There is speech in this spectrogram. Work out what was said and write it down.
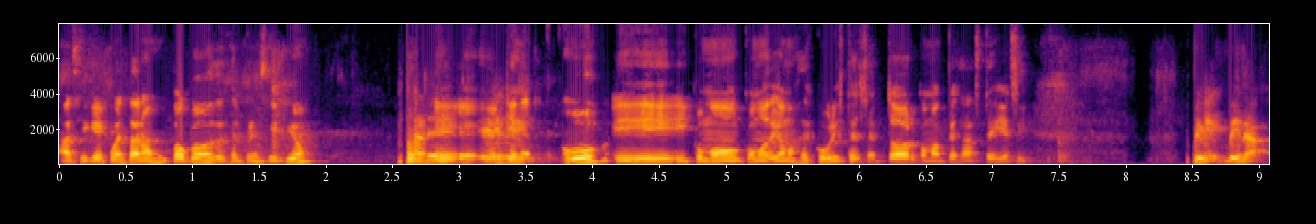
así que cuéntanos un poco desde el principio. ¿Quién eres tú y, cómo, cómo, digamos, descubriste el sector, cómo empezaste y así? Mira,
